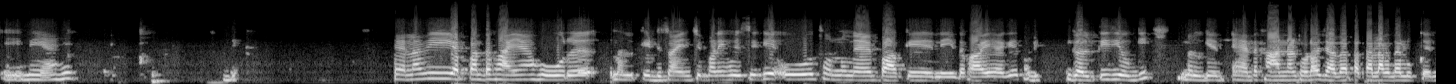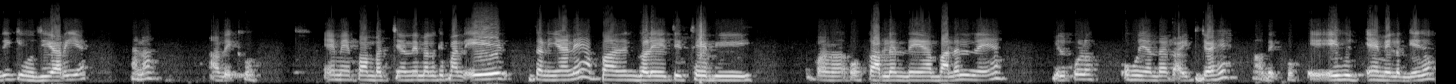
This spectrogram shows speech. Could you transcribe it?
ਇਹ ਮੇ ਆ ਇਹ। ਦੇਖ। ਪਹਿਲਾਂ ਵੀ ਆਪਾਂ ਦਿਖਾਏ ਆ ਹੋਰ ਮਤਲਬ ਕਿ ਡਿਜ਼ਾਈਨ ਚ ਬਣੇ ਹੋਏ ਸੀਗੇ, ਉਹ ਤੁਹਾਨੂੰ ਮੈਂ ਪਾ ਕੇ ਨਹੀਂ ਦਿਖਾਏ ਹੈਗੇ ਥੋੜੀ ਗਲਤੀ ਜੀ ਹੋਗੀ ਮਤਲਬ ਕਿ ਐ ਦਿਖਾਣ ਨਾਲ ਥੋੜਾ ਜ਼ਿਆਦਾ ਪਤਾ ਲੱਗਦਾ ਲੁੱਕ ਇਹਦੀ ਕਿਹੋ ਜੀ ਆ ਰਹੀ ਹੈ, ਹਨਾ? ਆ ਦੇਖੋ, ਐਵੇਂ ਆਪਾਂ ਬੱਚਿਆਂ ਦੇ ਮਤਲਬ ਕਿ ਪੰਨ ਇਹ ਤਣੀਆਂ ਨੇ ਆਪਾਂ ਗਲੇ ਜਿੱਥੇ ਵੀ ਆਪਾਂ ਉਹ ਕਰ ਲੈਂਦੇ ਆ, ਬੰਨ ਲੈਂਦੇ ਆ। ਬਿਲਕੁਲ ਹੋ ਜਾਂਦਾ ਟਾਈਟ ਜਾਹੇ ਆ ਦੇਖੋ, ਇਹ ਇਹੋ ਐਵੇਂ ਲੱਗੇਗਾ।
